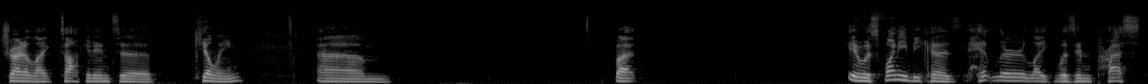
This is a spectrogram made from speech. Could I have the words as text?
try to like talk it into killing. Um, but it was funny because Hitler like was impressed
